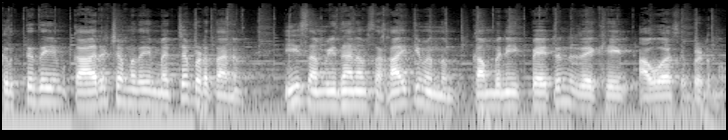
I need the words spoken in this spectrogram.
കൃത്യതയും കാര്യക്ഷമതയും മെച്ചപ്പെടുത്താനും ഈ സംവിധാനം സഹായിക്കുമെന്നും കമ്പനി പേറ്റന്റ് രേഖയിൽ അവകാശപ്പെടുന്നു.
